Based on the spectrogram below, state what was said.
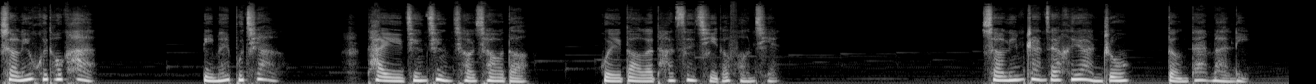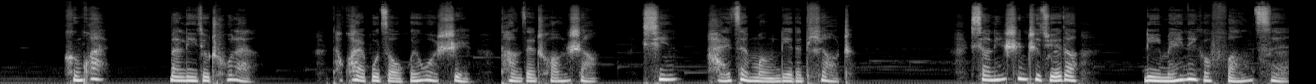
小林回头看，李梅不见了，她已经静悄悄的回到了她自己的房间。小林站在黑暗中等待曼丽。很快，曼丽就出来了。她快步走回卧室，躺在床上，心还在猛烈的跳着。小林甚至觉得，李梅那个房子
